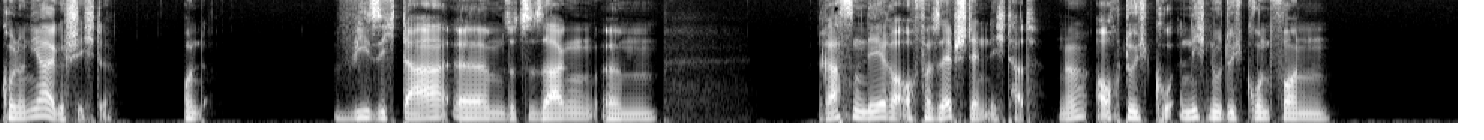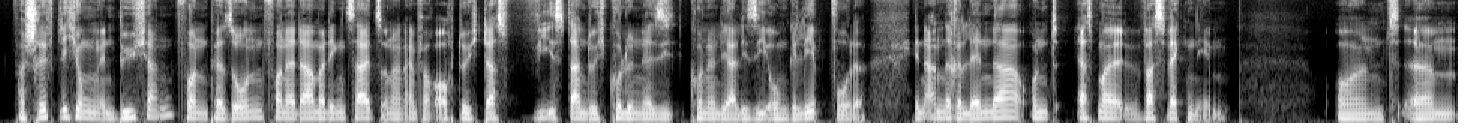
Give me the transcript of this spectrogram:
Kolonialgeschichte. Und wie sich da ähm, sozusagen ähm, Rassenlehre auch verselbstständigt hat. Ne? Auch durch, nicht nur durch Grund von Verschriftlichungen in Büchern von Personen von der damaligen Zeit, sondern einfach auch durch das, wie es dann durch Kolonialis Kolonialisierung gelebt wurde in andere Länder und erstmal was wegnehmen. Und ähm,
